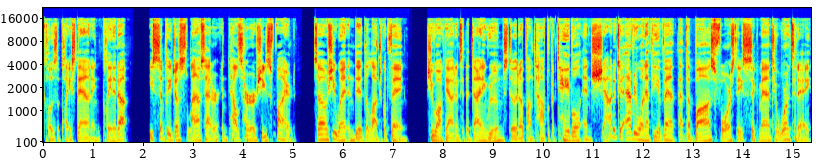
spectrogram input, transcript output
close the place down, and clean it up. He simply just laughs at her and tells her she's fired. So she went and did the logical thing. She walked out into the dining room, stood up on top of a table, and shouted to everyone at the event that the boss forced a sick man to work today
